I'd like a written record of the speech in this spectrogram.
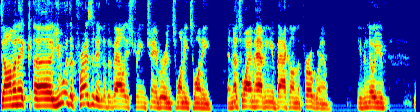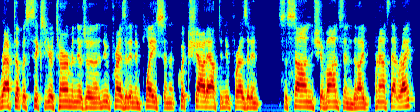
Dominic, uh, you were the president of the Valley Stream Chamber in 2020, and that's why I'm having you back on the program, even though you've wrapped up a six year term and there's a new president in place. And a quick shout out to new president Sasan Shivansan. Did I pronounce that right?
